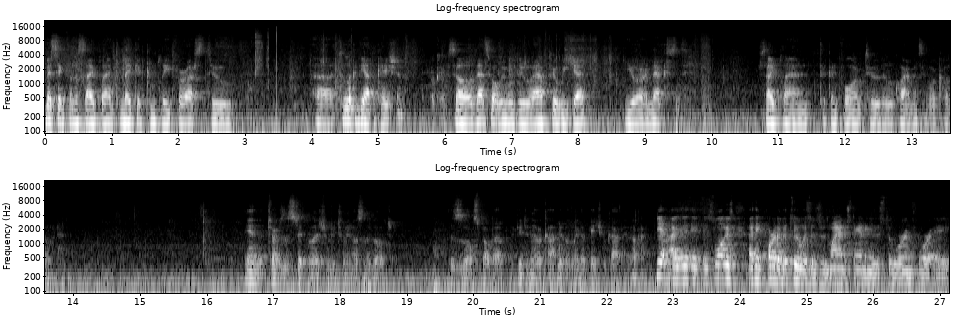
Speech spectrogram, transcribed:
missing from the site plan to make it complete for us to, uh, to look at the application. Okay. So that's what we will do after we get your next site plan to conform to the requirements of our code. In terms of the stipulation between us and the village. This is all spelled out. If you didn't have a copy of it, I'll get you a copy of it. okay. Yeah, I, I- as long as, I think part of it too is, is my understanding is too, we're in for a,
